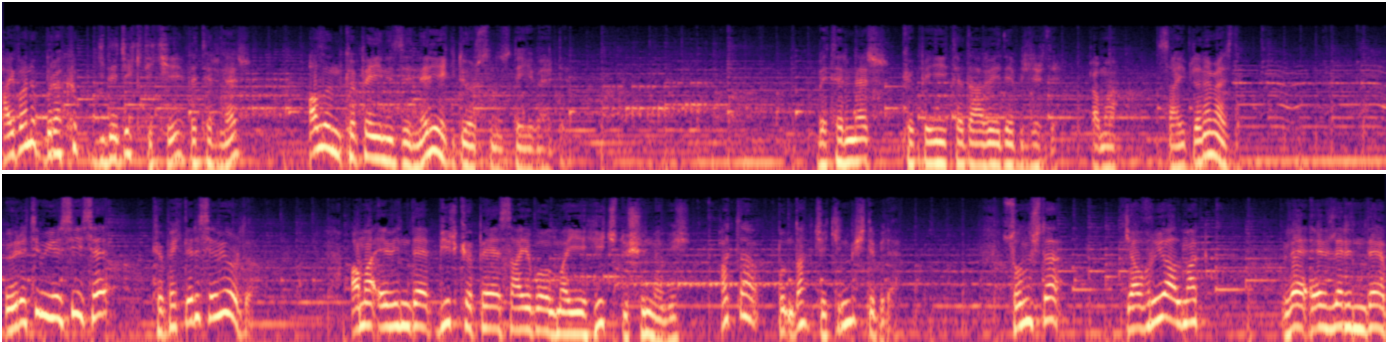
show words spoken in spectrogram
Hayvanı bırakıp gidecekti ki veteriner alın köpeğinizi nereye gidiyorsunuz deyiverdi. Veteriner köpeği tedavi edebilirdi ama sahiplenemezdi. Öğretim üyesi ise köpekleri seviyordu. Ama evinde bir köpeğe sahip olmayı hiç düşünmemiş, hatta bundan çekinmişti bile. Sonuçta yavruyu almak ve evlerinde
